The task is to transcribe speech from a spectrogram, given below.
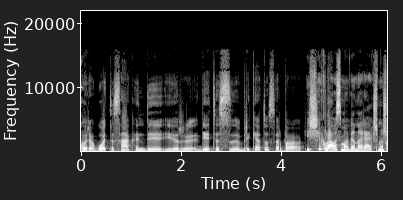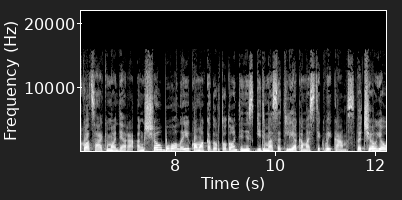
koreguoti sakandį ir dėtis briketus arba... Į šį klausimą vienareikšmiško atsakymo nėra. Anksčiau buvo laikoma, kad ortodontinis gydimas atliekamas tik vaikams. Tačiau jau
